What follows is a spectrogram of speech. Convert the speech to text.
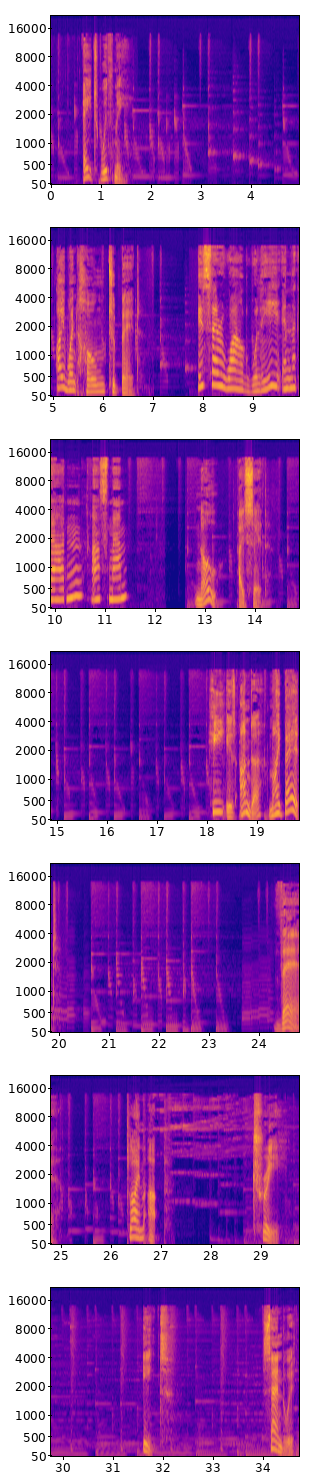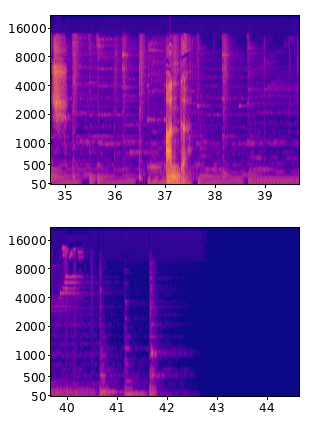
ate with me. I went home to bed. Is there a wild woolly in the garden? asked Mum. No, I said. He is under my bed. There. Climb up. Tree. Eat. Sandwich. Under.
